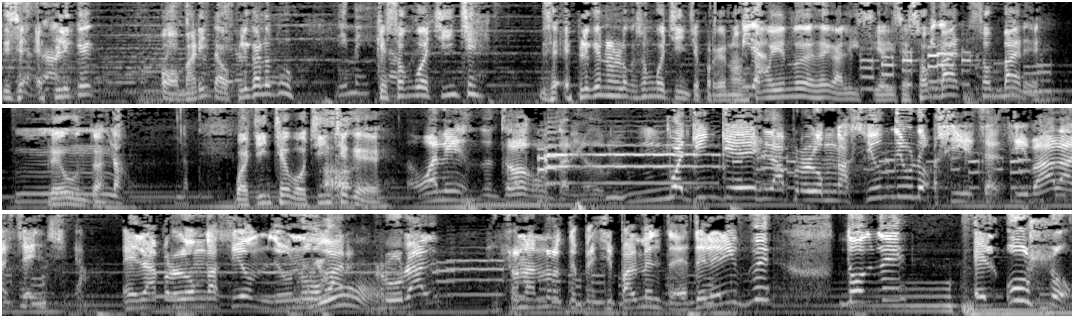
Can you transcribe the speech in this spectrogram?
dice, explique, o Marita, explícalo tú, Dime. ¿qué son huachinches? Dice, explíquenos lo que son huachinches, porque nos Mira. están oyendo desde Galicia. Dice, ¿son, bar- son bares? Mm, Pregunta. No. Guachinche, bochinche, ¿qué es? Juani, te voy a contar yo. Un guachinche es la prolongación de uno. Si, si va a la esencia, es la prolongación de un hogar rural, zona norte principalmente de Tenerife, donde el uso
